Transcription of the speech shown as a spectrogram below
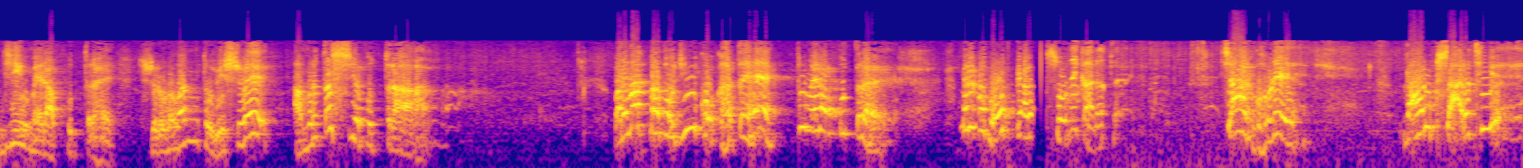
जीव मेरा पुत्र है श्रृणवंत विश्व अमृतस्य पुत्रा। परमात्मा तो जीव को कहते हैं, तू मेरा पुत्र है, मेरे को बहुत प्यारा सोने का रथ है, चार घोड़े दारुक सारथी है।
